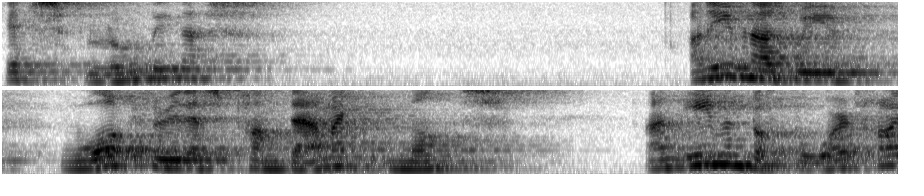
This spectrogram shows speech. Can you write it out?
It's loneliness. And even as we've walked through this pandemic months, and even before it, how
